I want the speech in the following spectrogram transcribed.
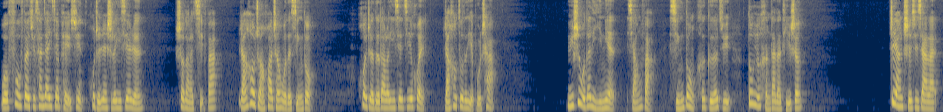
我付费去参加一些培训，或者认识了一些人，受到了启发，然后转化成我的行动，或者得到了一些机会，然后做的也不差。于是我的理念、想法、行动和格局都有很大的提升。这样持续下来，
